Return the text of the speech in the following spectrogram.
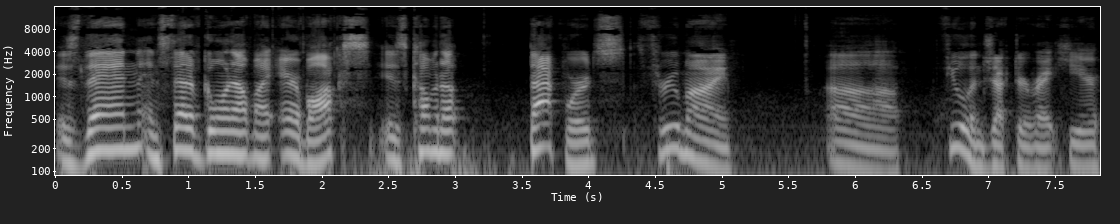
is then, instead of going out my airbox, is coming up backwards through my uh, fuel injector right here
